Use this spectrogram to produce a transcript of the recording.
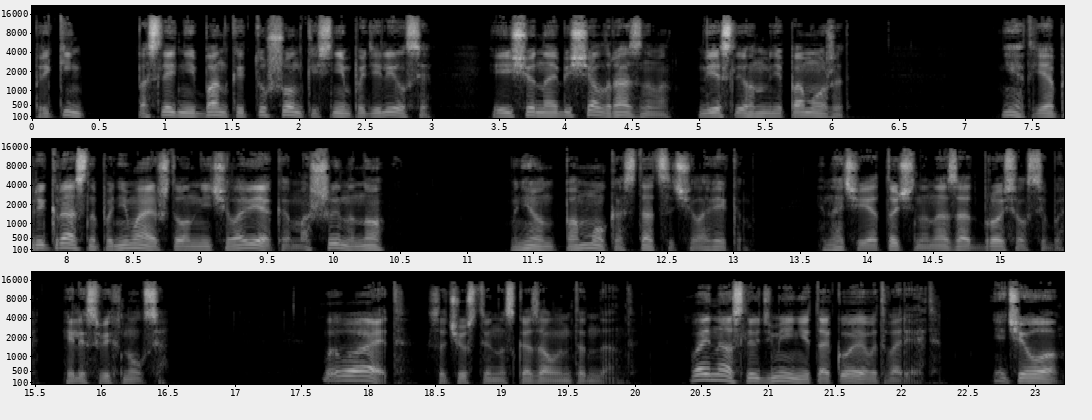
Прикинь, последней банкой тушенки с ним поделился — и еще наобещал разного, если он мне поможет. Нет, я прекрасно понимаю, что он не человек, а машина, но мне он помог остаться человеком. Иначе я точно назад бросился бы или свихнулся. «Бывает», — сочувственно сказал интендант. «Война с людьми не такое вытворяет. Ничего,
